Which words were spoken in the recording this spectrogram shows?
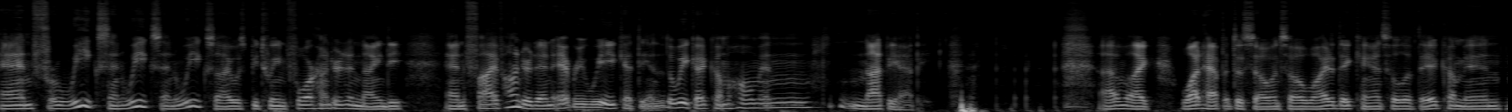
And for weeks and weeks and weeks, I was between 490 and 500. And every week, at the end of the week, I'd come home and not be happy. I'm like, what happened to so and so? Why did they cancel? If they had come in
